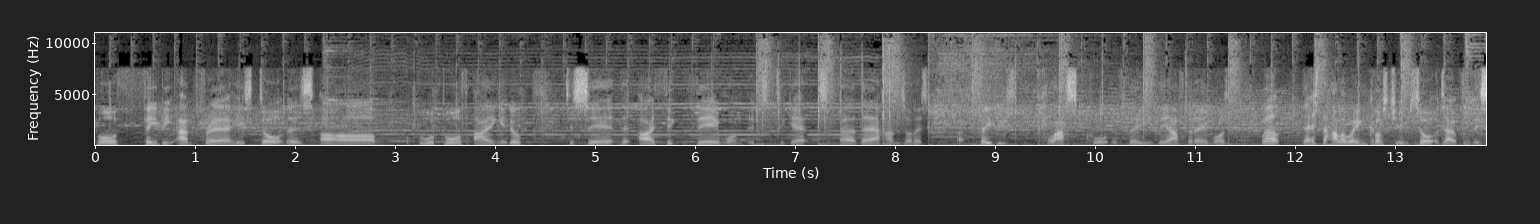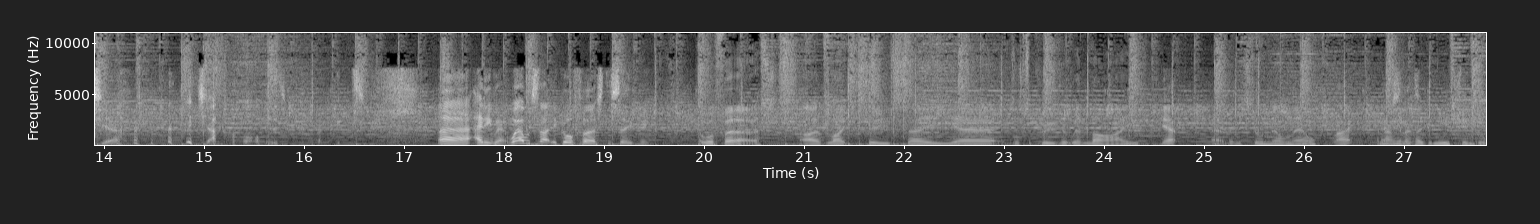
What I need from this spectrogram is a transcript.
both Phoebe and Freya, his daughters, are were both eyeing it up to say that I think they wanted to get uh, their hands on it. Uh, Phoebe's class quote of the, the afternoon was, "Well, there's the Halloween costume sorted out for this year," which I thought was great. Uh, anyway, where would you like to go first this evening? Well, first, I'd like to say, uh, just to prove that we're live, Yep. uh, that it's still nil nil. Right. And I'm going to play the news jingle.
